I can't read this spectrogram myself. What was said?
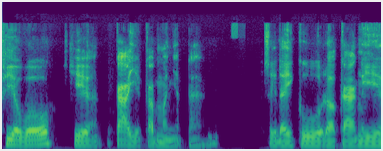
ភាវោជាកាយកម្មញ្ញតាសេចក្តីគួរដល់ការងារ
